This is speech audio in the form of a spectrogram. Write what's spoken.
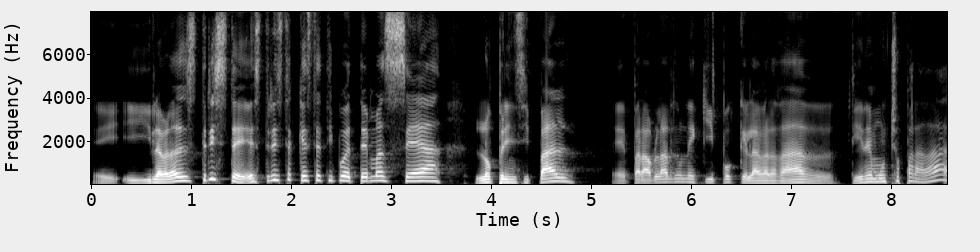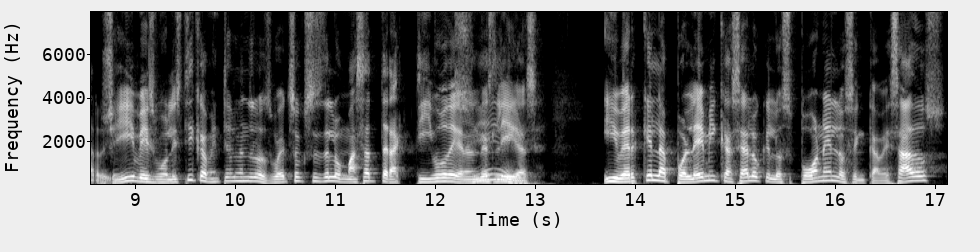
Y, y la verdad es triste. Es triste que este tipo de temas sea lo principal eh, para hablar de un equipo que la verdad tiene mucho para dar. Sí, beisbolísticamente hablando los White Sox es de lo más atractivo de grandes Sí. ligas. Y ver que la polémica sea lo que los pone en los encabezados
